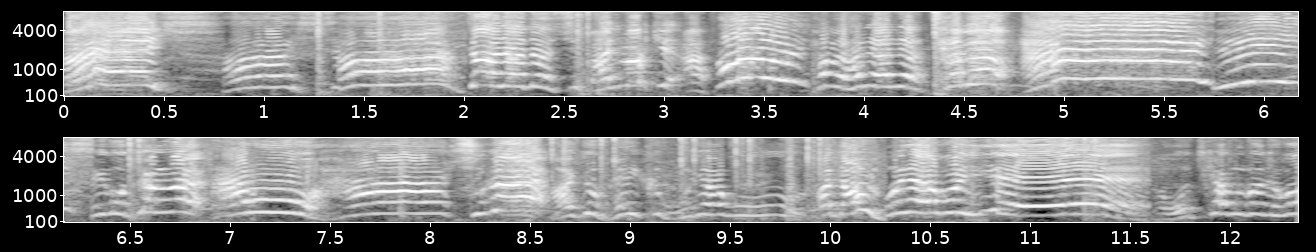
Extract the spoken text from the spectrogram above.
아이씨! 아이씨! 아! 자, 자, 자, 씨, 마지막 게! 아! 아! 하면, 하냐, 하냐! 잡아! 아! 이씨! 이거 어떡한 거야? 아우! 아! 죽어! 아, 이거 페이크 뭐냐고! 아, 나 뭐냐고, 이게! 아, 어떻게 하는 거야, 저거?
